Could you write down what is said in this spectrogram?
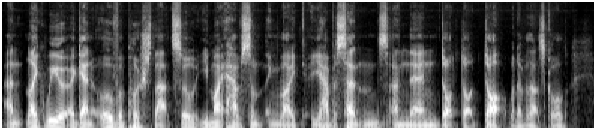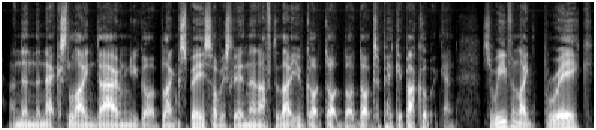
and like we again over push that so you might have something like you have a sentence and then dot dot dot whatever that's called and then the next line down you've got a blank space, obviously, and then after that you've got dot dot dot to pick it back up again. So we even like break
